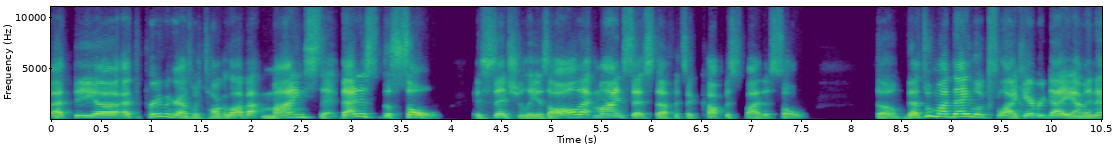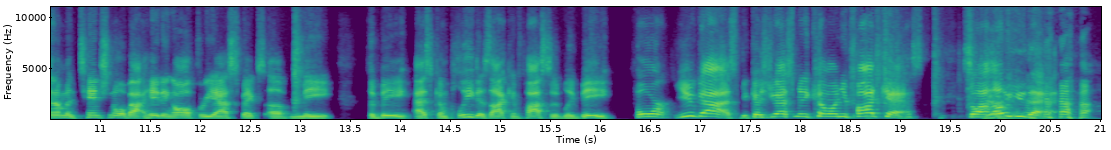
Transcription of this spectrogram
at the uh, at the proving grounds, we talk a lot about mindset. That is the soul, essentially, is all that mindset stuff. It's encompassed by the soul. So that's what my day looks like every day. I mean, and I'm intentional about hitting all three aspects of me to be as complete as I can possibly be for you guys because you asked me to come on your podcast. So I yeah. owe you that.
